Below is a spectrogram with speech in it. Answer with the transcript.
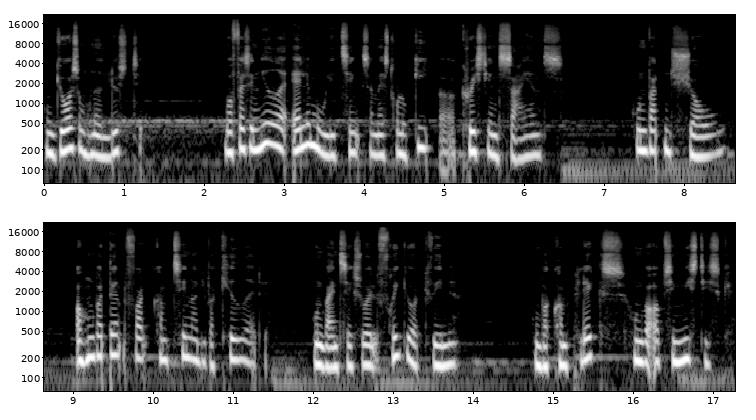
Hun gjorde, som hun havde lyst til. Hun Var fascineret af alle mulige ting som astrologi og Christian Science. Hun var den sjove, og hun var den folk kom til, når de var ked af det. Hun var en seksuel frigjort kvinde. Hun var kompleks, hun var optimistisk,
